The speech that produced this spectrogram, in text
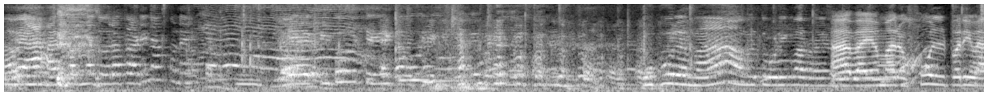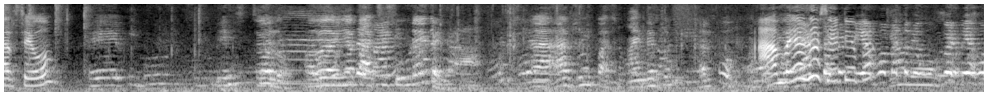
હવે આ હાથપગના દોરા કાઢી નાખો ને. હેપી બર્થડે ઉભું રે માં? હવે થોડીક વાર હા ભાઈ અમારો ફૂલ પરિવાર છે હો. ચલો હવે અહીંયા પાછી સુવડાઈ દે આ આ જો પાછો. આ બેસો. અલ્પો. આમ ભાઈ જો સેટી બેહો ઉપર બેહો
